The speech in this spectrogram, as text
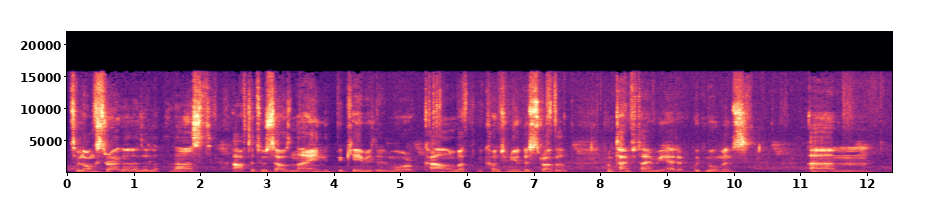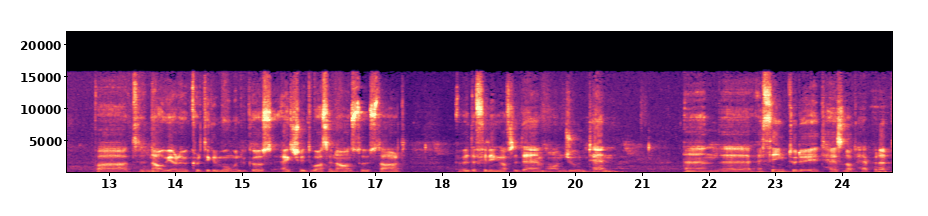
it's a long struggle. The last after 2009, it became a little more calm, but we continued the struggle. From time to time, we had good moments. Um, but now we are in a critical moment because actually it was announced to start with the filling of the dam on June 10. And uh, I think today it has not happened.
